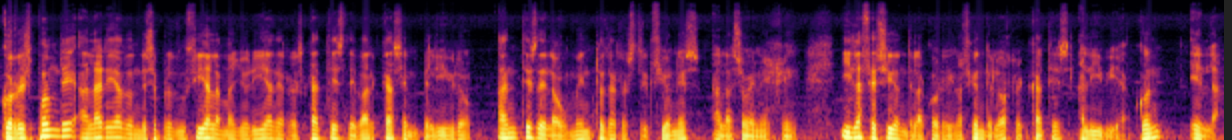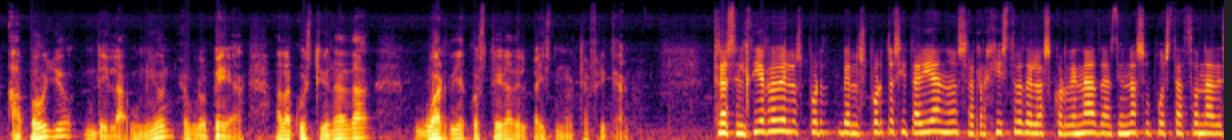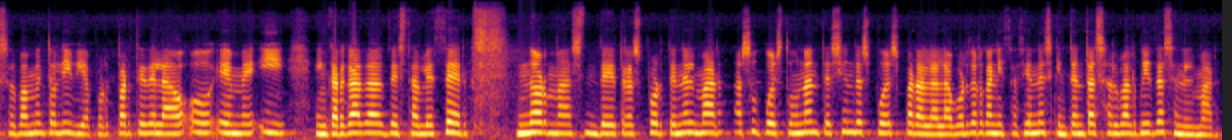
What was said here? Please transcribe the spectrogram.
corresponde al área donde se producía la mayoría de rescates de barcas en peligro antes del aumento de restricciones a las ONG y la cesión de la coordinación de los rescates a Libia, con el apoyo de la Unión Europea a la cuestionada Guardia Costera del país norteafricano. Tras el cierre de los, de los puertos italianos, el registro de las coordenadas de una supuesta zona de salvamento libia por parte de la OMI, encargada de establecer normas de transporte en el mar, ha supuesto un antes y un después para la labor de organizaciones que intentan salvar vidas en el mar,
